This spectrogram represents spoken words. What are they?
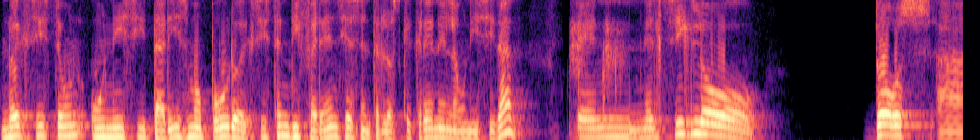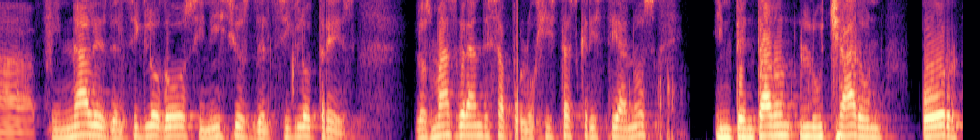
No existe un unicitarismo puro, existen diferencias entre los que creen en la unicidad. En el siglo II, a finales del siglo II, inicios del siglo III, los más grandes apologistas cristianos intentaron, lucharon por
